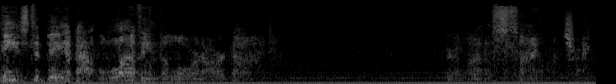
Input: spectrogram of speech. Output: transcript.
needs to be about loving the Lord our God. There's a lot of silence right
